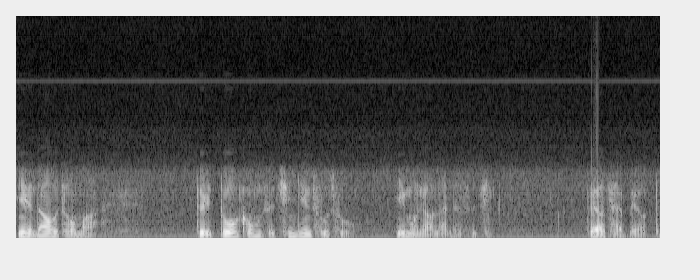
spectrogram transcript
因为大户筹码对多空是清清楚楚、一目了然的事情，不要猜，不要赌。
